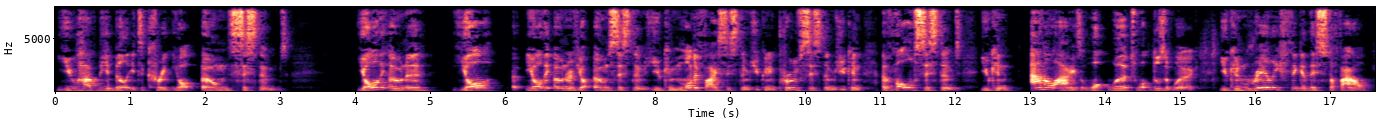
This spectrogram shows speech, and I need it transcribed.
You have the ability to create your own systems. You're the owner. You're you're the owner of your own systems. You can modify systems. You can improve systems. You can evolve systems. You can analyze what works, what doesn't work. You can really figure this stuff out.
